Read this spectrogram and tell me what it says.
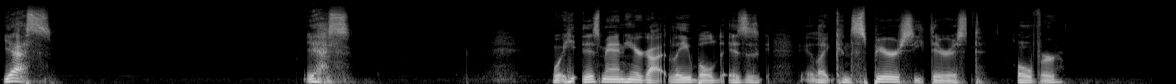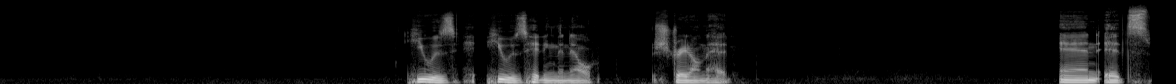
yes. Yes. What he, this man here got labeled as a, like conspiracy theorist over. He was he was hitting the nail straight on the head. And it's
